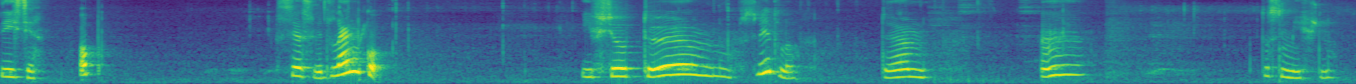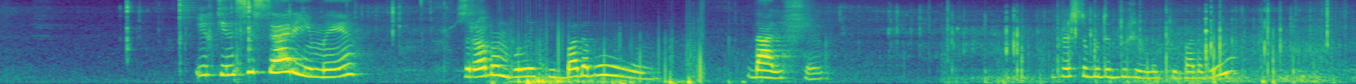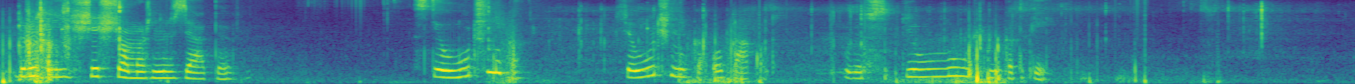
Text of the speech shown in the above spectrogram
Дивіться, оп. Все світленько. І все темно. Світло. Темно. А. То смішно. І в кінці серії ми зробимо великий бадабум. Далі. Просто буде дуже великий бадабум. Друзі, ще що можна взяти? Стіл лучника. Стіл лучника отак от. Стіл лучника такий.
